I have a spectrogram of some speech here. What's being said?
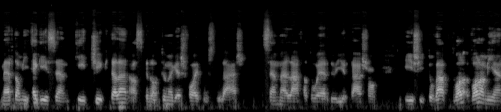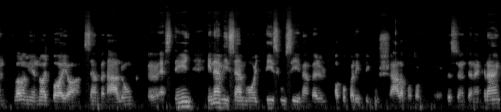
mert ami egészen kétségtelen, az például a tömeges fajpusztulás, szemmel látható erdőírtások, és így tovább. Valamilyen, valamilyen nagy baja szemben állunk, ez tény. Én nem hiszem, hogy 10-20 éven belül apokaliptikus állapotok köszöntenek ránk,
